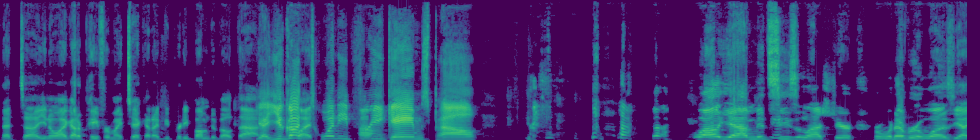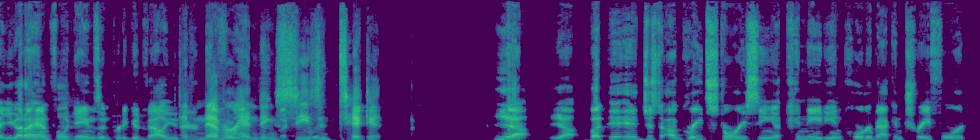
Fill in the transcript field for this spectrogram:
that uh, you know I got to pay for my ticket. I'd be pretty bummed about that. Yeah, you got but, 20 free uh, games, pal. well, yeah, mid-season last year or whatever it was. Yeah, you got a handful of games and pretty good value there. The never-ending season ticket. Yeah, yeah, but it, it, just a great story seeing a Canadian quarterback in Tre Ford,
